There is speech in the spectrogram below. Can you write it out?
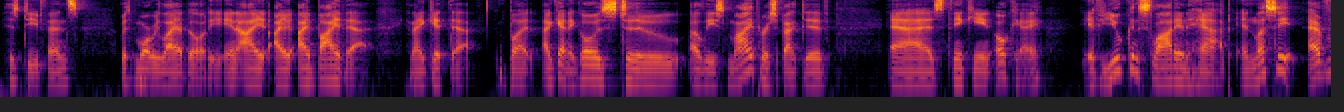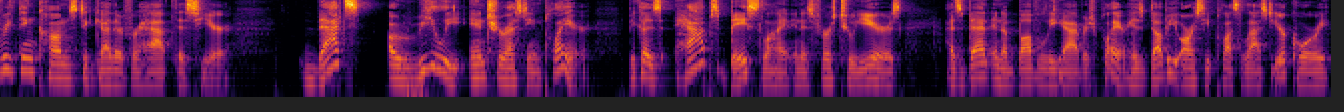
his defense with more reliability. And I, I, I buy that and I get that. But again, it goes to at least my perspective as thinking, okay, if you can slot in Happ, and let's say everything comes together for Happ this year, that's a really interesting player because Happ's baseline in his first two years has been an above league average player. His WRC plus last year, Corey,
